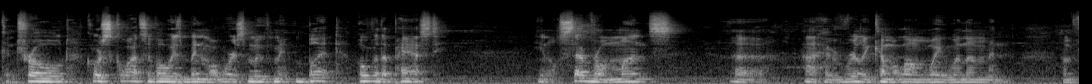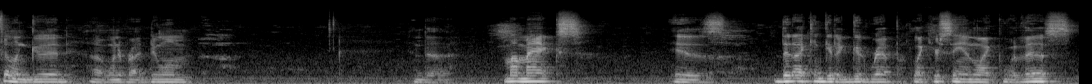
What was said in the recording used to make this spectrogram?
controlled. Of course, squats have always been my worst movement, but over the past, you know, several months, uh, I have really come a long way with them, and I'm feeling good uh, whenever I do them. And uh, my max is that I can get a good rep, like you're seeing, like with this.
